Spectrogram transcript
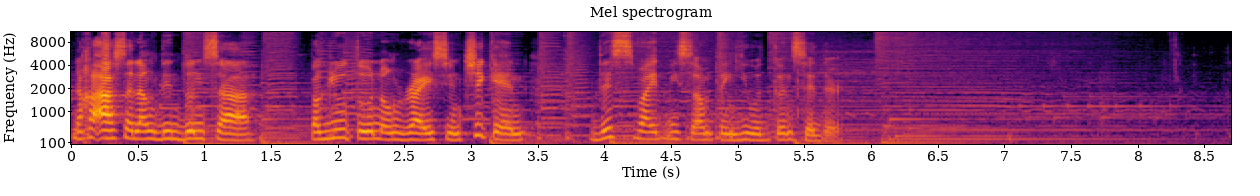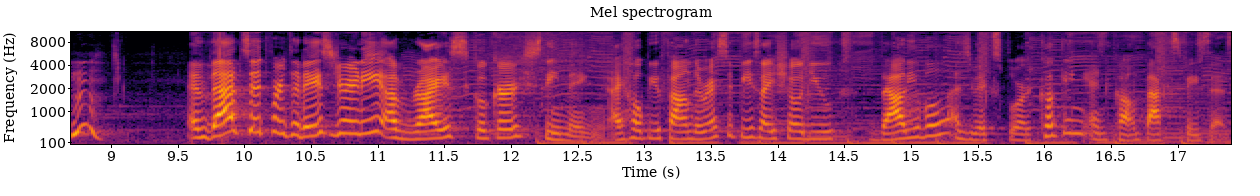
nakaasa lang din dun sa pagluto ng rice yung chicken, this might be something you would consider. And that's it for today's journey of rice cooker steaming. I hope you found the recipes I showed you valuable as you explore cooking in compact spaces.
